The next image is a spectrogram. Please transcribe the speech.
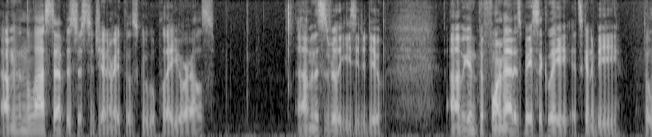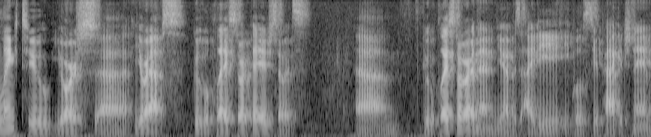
Um, and then the last step is just to generate those Google Play URLs. Um, and this is really easy to do. Um, again, the format is basically, it's going to be the link to your, uh, your app's Google Play Store page. So it's um, Google Play Store, and then you have this ID equals your package name.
